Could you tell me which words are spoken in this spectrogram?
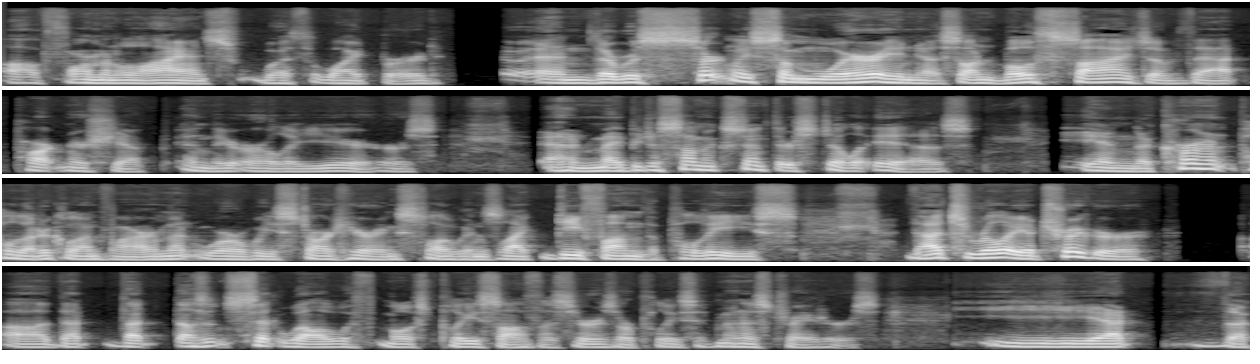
uh, form an alliance with White Bird. And there was certainly some wariness on both sides of that partnership in the early years and maybe to some extent there still is. In the current political environment where we start hearing slogans like defund the police that's really a trigger uh, that that doesn't sit well with most police officers or police administrators. Yet the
